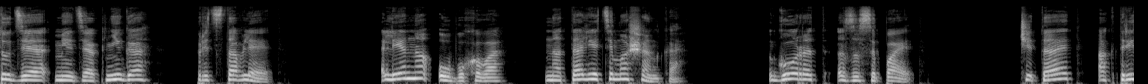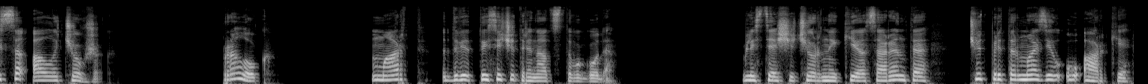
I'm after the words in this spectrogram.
Студия «Медиакнига» представляет Лена Обухова, Наталья Тимошенко. «Город засыпает». Читает актриса Алла Човжик. Пролог. Март 2013 года. Блестящий черный Kia Sorento чуть притормозил у арки,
